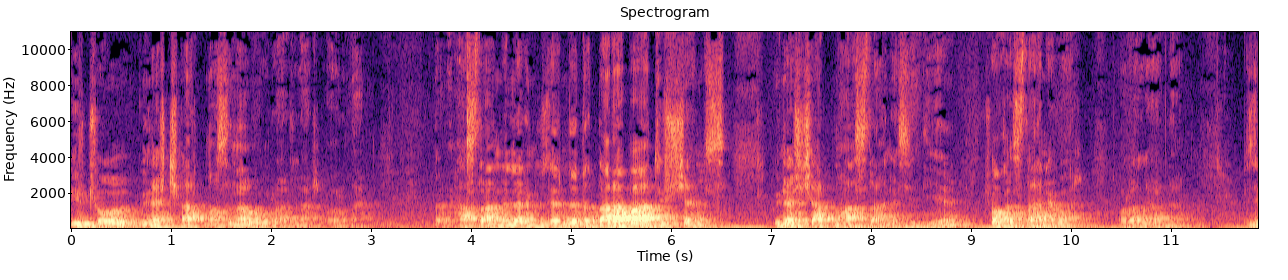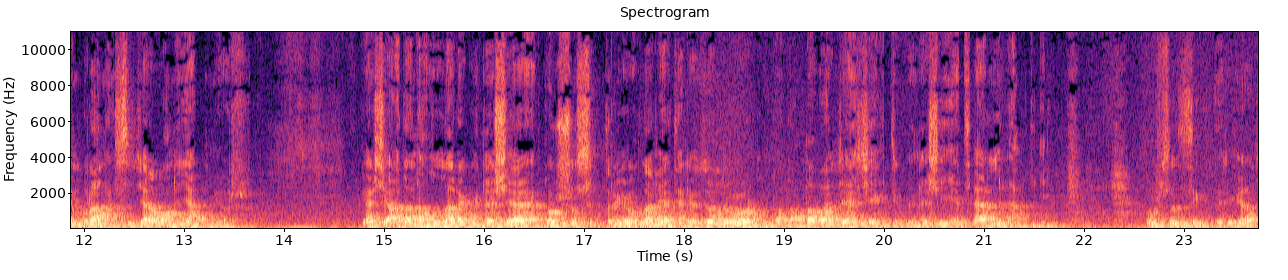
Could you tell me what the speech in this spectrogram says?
birçoğu güneş çarpmasına uğrarlar orada. Hastanelerin üzerinde de darabat şems Güneş Çarpma Hastanesi diye çok hastane var oralarda. Bizim buranın sıcağı onu yapmıyor. Gerçi Adanalıları güneşe kurşun sıktırıyorlar ya televizyonda gördüm. Adam tabancayı çekti güneşe yeter lan diye. Kurşun sıktırıyor.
